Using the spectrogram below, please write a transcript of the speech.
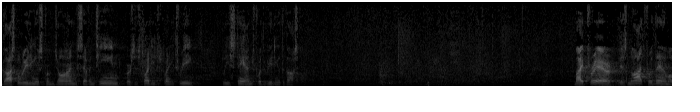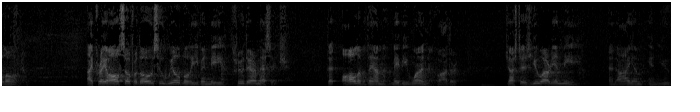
The gospel reading is from John 17, verses 20 to 23. Please stand for the reading of the gospel. My prayer is not for them alone. I pray also for those who will believe in me through their message, that all of them may be one, Father, just as you are in me and I am in you.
